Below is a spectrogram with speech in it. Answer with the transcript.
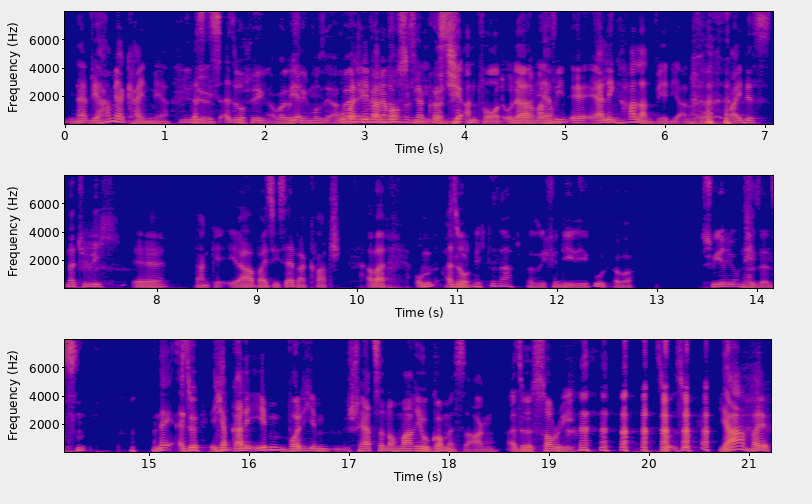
Na, wir haben ja keinen mehr. Nee, das nee, ist also deswegen, aber deswegen muss ich- aber Robert Lewandowski ja ist die Antwort oder, Oder. Erwin, äh, Erling Haaland wäre die Antwort. Beides natürlich, äh, danke. Ja, weiß ich selber, Quatsch. Aber um, also, Nicht gesagt. Also ich finde die Idee gut, aber schwierig umzusetzen. nee, also ich habe gerade eben wollte ich im Scherz dann noch Mario Gomez sagen. Also sorry. so, so, ja, weil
